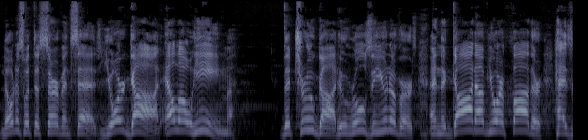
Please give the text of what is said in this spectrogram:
Notice what the servant says Your God, Elohim, the true God who rules the universe, and the God of your father has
